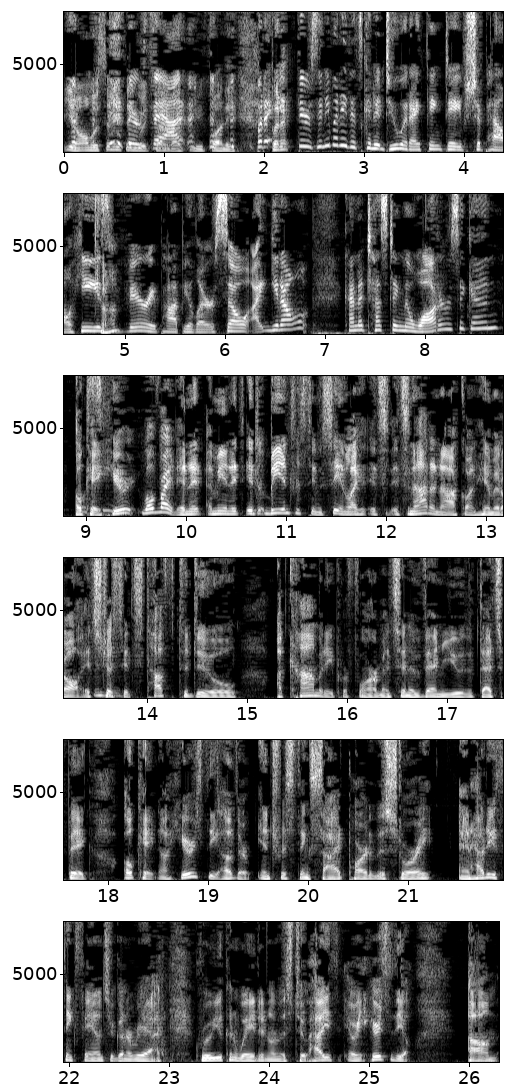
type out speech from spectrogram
you know, almost anything would sound like to be funny. But, But if I- there's anybody that's going to do it, I think Dave Chappelle. He's Uh-huh. very popular. So, I, you know, kind of testing the waters again. Okay, here, well, right, and it, I mean, it, it'll be interesting to see, and like, it's it's not a knock on him at all. It's just it's tough to do a comedy performance in a venue that that's big. Okay, now here's the other interesting side part of this story, and how do you think fans are going to react? Gru, you can wade in on this too. How you? Th- here's the deal. Um,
